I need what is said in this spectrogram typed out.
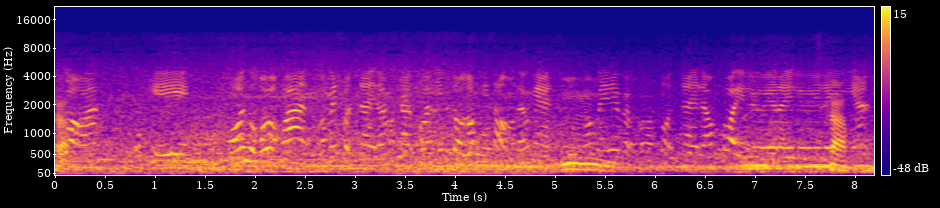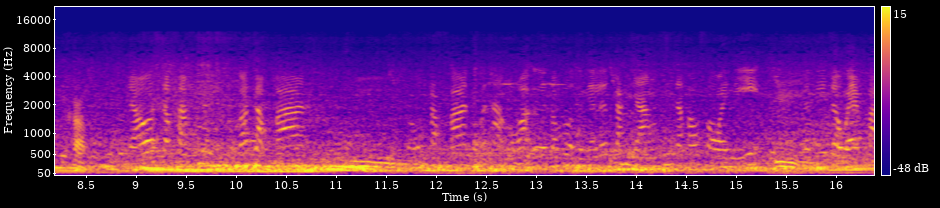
ครันูบบอกว่าโอเคเพราะหนูก็บอกว่าหนูก็ไม่สนใจแล้วเหมือนกันเพราะว่านี่โดนรอบที่สองแล้วไงหอืนูมก็ไม่ได้แบบสนใจแล้วปล่อยเลยอะไรเลยอะไรคอรับย่างเงี้ยครับแล้วสักพักหนึ่งหนูก็กลับบ้านอืมหนูก็กลับบ้านหนูก็ถามบอกว่าเออตำรวจตรงนี้เลิกกันยังที่จะเข้าซอยนี้อืมแล้วพี่จะแวะไป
